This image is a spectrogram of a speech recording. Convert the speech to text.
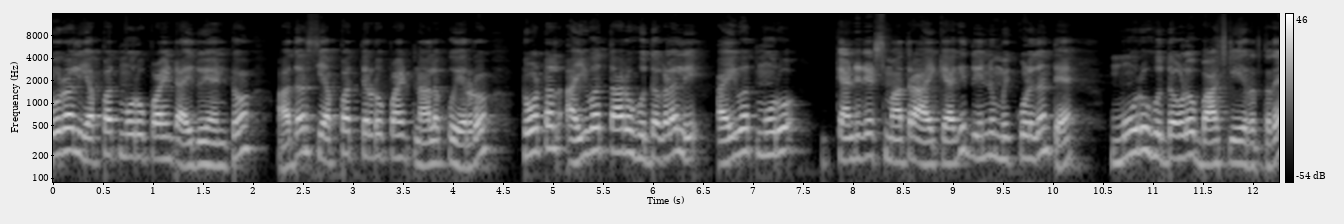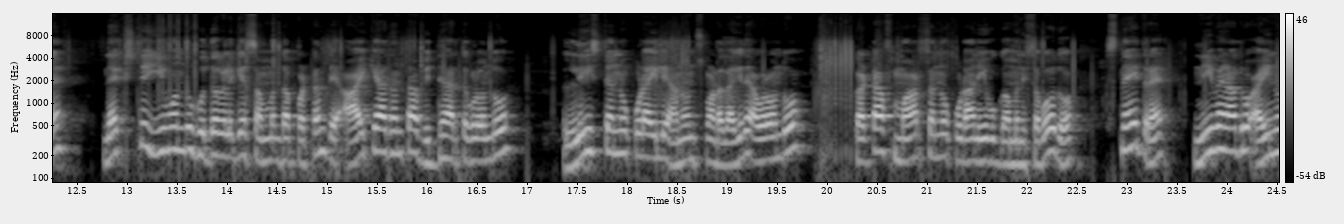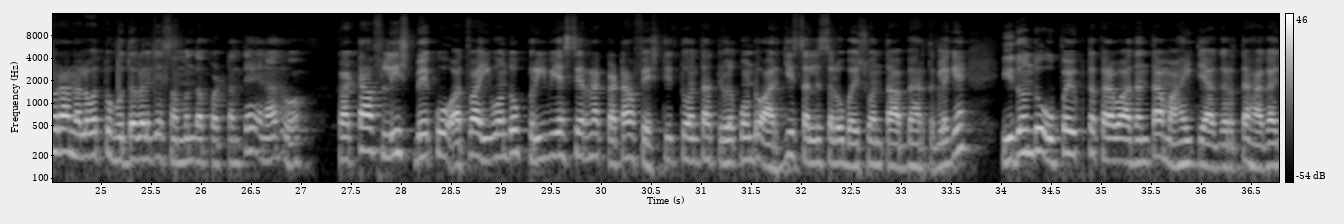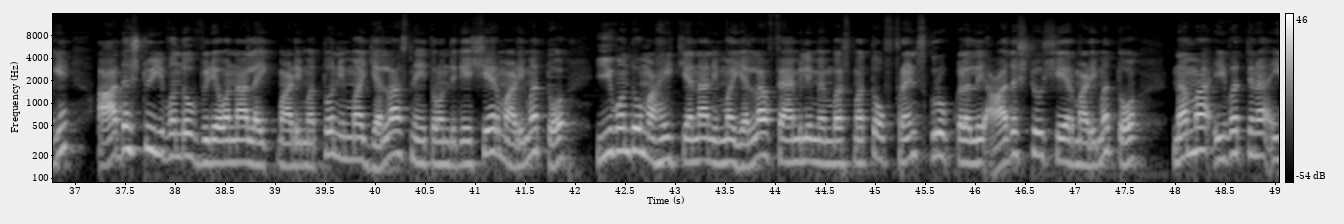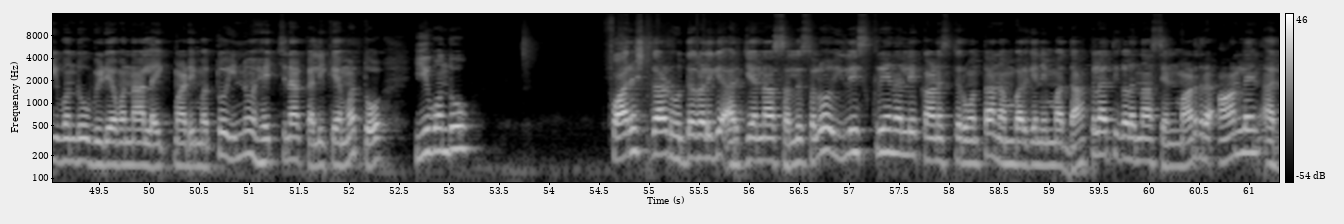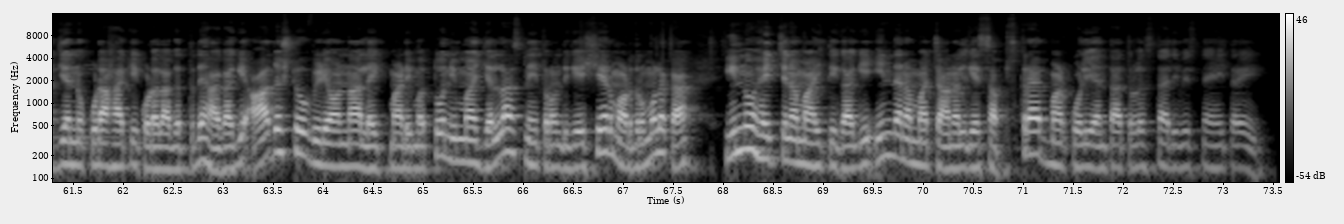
ರೂರಲ್ ಎಪ್ಪತ್ತ್ಮೂರು ಪಾಯಿಂಟ್ ಐದು ಎಂಟು, ಅದರ್ಸ್ ಎಪ್ಪತ್ತೆರಡು ಪಾಯಿಂಟ್ ನಾಲ್ಕು ಎರಡು ಟೋಟಲ್ ಐವತ್ತಾರು ಹುದ್ದೆಗಳಲ್ಲಿ ಐವತ್ತ್ಮೂರು ಕ್ಯಾಂಡಿಡೇಟ್ಸ್ ಮಾತ್ರ ಆಯ್ಕೆಯಾಗಿದ್ದು, ಇನ್ನು ಮಿಕ್ಕುಳಿದಂತೆ ಮೂರು ಹುದ್ದೆಗಳು ಬಾಕಿ ಇರುತ್ತದೆ. ನೆಕ್ಸ್ಟ್, ಈ ಒಂದು ಹುದ್ದೆಗಳಿಗೆ ಸಂಬಂಧಪಟ್ಟಂತೆ ಆಯ್ಕೆಯಾದಂಥ ವಿದ್ಯಾರ್ಥಿಗಳೊಂದು ಲೀಸ್ಟನ್ನು ಕೂಡ ಇಲ್ಲಿ ಅನೌನ್ಸ್ ಮಾಡಲಾಗಿದೆ. ಅವರ ಒಂದು ಕಟ್ ಆಫ್ ಮಾರ್ಕ್ಸನ್ನು ಕೂಡ ನೀವು ಗಮನಿಸಬಹುದು. ಸ್ನೇಹಿತರೆ, ನೀವೇನಾದರೂ ಐನೂರ ನಲವತ್ತು ಹುದ್ದೆಗಳಿಗೆ ಸಂಬಂಧಪಟ್ಟಂತೆ ಏನಾದರೂ ಕಟ್ ಆಫ್ ಲೀಸ್ಟ್ ಬೇಕು ಅಥವಾ ಈ ಒಂದು ಪ್ರೀವಿಯಸ್ ಇಯರ್ನ ಕಟ್ ಆಫ್ ಎಷ್ಟಿತ್ತು ಅಂತ ತಿಳ್ಕೊಂಡು ಅರ್ಜಿ ಸಲ್ಲಿಸಲು ಬಯಸುವಂಥ ಅಭ್ಯರ್ಥಿಗಳಿಗೆ ಇದೊಂದು ಉಪಯುಕ್ತಕರವಾದಂಥ ಮಾಹಿತಿ ಆಗಿರುತ್ತೆ ಹಾಗಾಗಿ ಆದಷ್ಟು ಈ ಒಂದು ವಿಡಿಯೋವನ್ನು ಲೈಕ್ ಮಾಡಿ ಮತ್ತು ನಿಮ್ಮ ಎಲ್ಲ ಸ್ನೇಹಿತರೊಂದಿಗೆ ಶೇರ್ ಮಾಡಿ ಮತ್ತು ಈ ಒಂದು ಮಾಹಿತಿಯನ್ನು ನಿಮ್ಮ ಎಲ್ಲ ಫ್ಯಾಮಿಲಿ ಮೆಂಬರ್ಸ್ ಮತ್ತು ಫ್ರೆಂಡ್ಸ್ ಗ್ರೂಪ್ಗಳಲ್ಲಿ ಆದಷ್ಟು ಶೇರ್ ಮಾಡಿ ಮತ್ತು ನಮ್ಮ ಇವತ್ತಿನ ಈ ಒಂದು ವಿಡಿಯೋವನ್ನು ಲೈಕ್ ಮಾಡಿ ಮತ್ತು ಇನ್ನೂ ಹೆಚ್ಚಿನ ಕಲಿಕೆ ಮತ್ತು ಈ ಒಂದು ಫಾರೆಸ್ಟ್ ಗಾರ್ಡ್ ಹುದ್ದೆಗಳಿಗೆ ಅರ್ಜಿಯನ್ನು ಸಲ್ಲಿಸಲು ಇಲ್ಲಿ ಸ್ಕ್ರೀನಲ್ಲಿ ಕಾಣಿಸ್ತಿರುವಂಥ ನಂಬರ್ಗೆ ನಿಮ್ಮ ದಾಖಲಾತಿಗಳನ್ನು ಸೆಂಡ್ ಮಾಡಿದ್ರೆ ಆನ್ಲೈನ್ ಅರ್ಜಿಯನ್ನು ಕೂಡ ಹಾಕಿ ಕೊಡಲಾಗುತ್ತದೆ. ಹಾಗಾಗಿ ಆದಷ್ಟು ವಿಡಿಯೋವನ್ನು ಲೈಕ್ ಮಾಡಿ ಮತ್ತು ನಿಮ್ಮ ಎಲ್ಲ ಸ್ನೇಹಿತರೊಂದಿಗೆ ಶೇರ್ ಮಾಡೋದ್ರ ಮೂಲಕ ಇನ್ನೂ ಹೆಚ್ಚಿನ ಮಾಹಿತಿಗಾಗಿ ಇಂದ ನಮ್ಮ ಚಾನಲ್ಗೆ ಸಬ್ಸ್ಕ್ರೈಬ್ ಮಾಡ್ಕೊಳ್ಳಿ ಅಂತ ತಿಳಿಸ್ತಾ ಇದ್ದೀವಿ ಸ್ನೇಹಿತರೆ.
